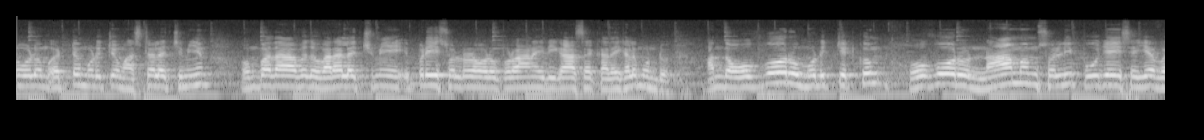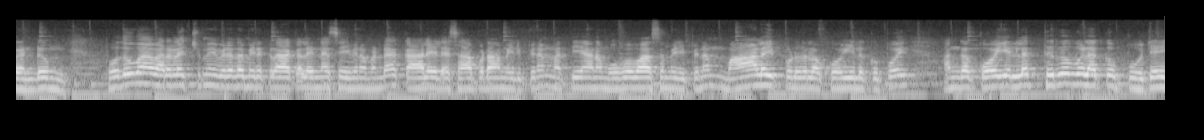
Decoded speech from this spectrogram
நூலும் எட்டு முடிச்சும் அஷ்டலட்சுமியும் ஒன்பதாவது வரலட்சுமி இப்படி சொல்கிற ஒரு புராண இதிகாச கதைகளும் உண்டு. அந்த ஒவ்வொரு முடிச்சிற்கும் ஒவ்வொரு நாமம் சொல்லி பூஜை செய்ய வேண்டும். பொதுவாக வரலட்சுமி விரதம் இருக்கிறார்கள் என்ன செய்வினம்னா காலையில் சாப்பிடாம இருப்பினும் மத்தியானம் உபவாசம் இருப்பினும் மாலை பொழுதில் கோயிலுக்கு போய் அங்கே கோயிலில் திருவிளக்கு பூஜை.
